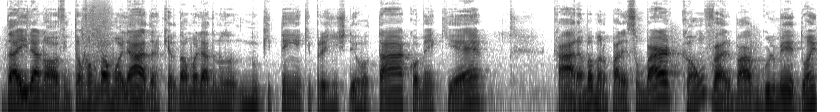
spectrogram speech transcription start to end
da Ilha Nova. Então vamos dar uma olhada. Quero dar uma olhada no, no que tem aqui pra gente derrotar. Como é que é. Caramba, mano, parece um barcão, velho. Bagulho medonho.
